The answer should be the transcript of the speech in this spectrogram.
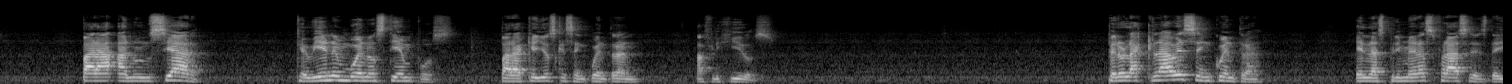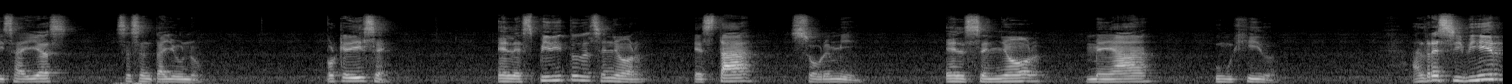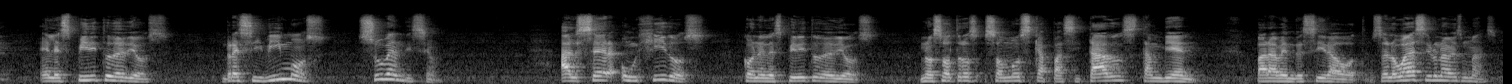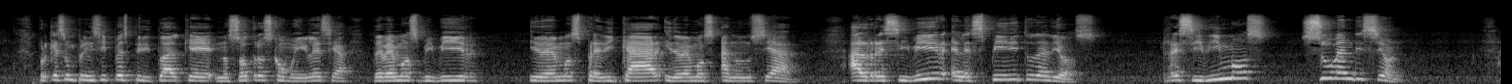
para anunciar que vienen buenos tiempos para aquellos que se encuentran afligidos. Pero la clave se encuentra en las primeras frases de Isaías 61. Porque dice, el Espíritu del Señor está sobre mí. El Señor me ha ungido. Al recibir el Espíritu de Dios, recibimos su bendición. Al ser ungidos con el Espíritu de Dios, nosotros somos capacitados también para bendecir a otros. Se lo voy a decir una vez más, porque es un principio espiritual que nosotros como iglesia debemos vivir y debemos predicar y debemos anunciar. Al recibir el Espíritu de Dios, recibimos su bendición.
